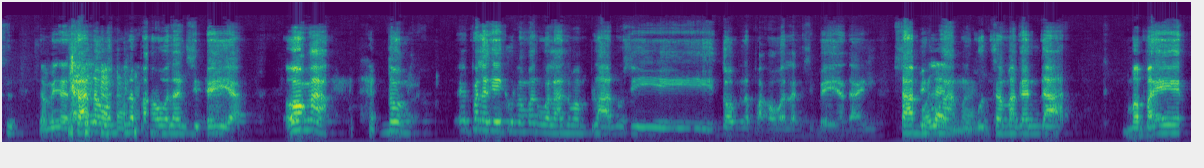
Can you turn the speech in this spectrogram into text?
sabi niya, sana wag mo na pakawalan si Bea. Oo nga, Dom, eh palagay ko naman wala namang plano si Dom na pakawalan si Bea dahil sabi ko Wala nga, naman. bukod sa maganda, mabait,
